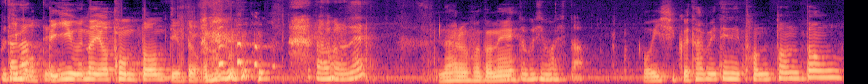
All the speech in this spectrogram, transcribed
豚だっ芋ってて言うなよトントンって言ってるもんね。なるほどね。なるほど納ね得しました。美味しく食べてねトントントン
